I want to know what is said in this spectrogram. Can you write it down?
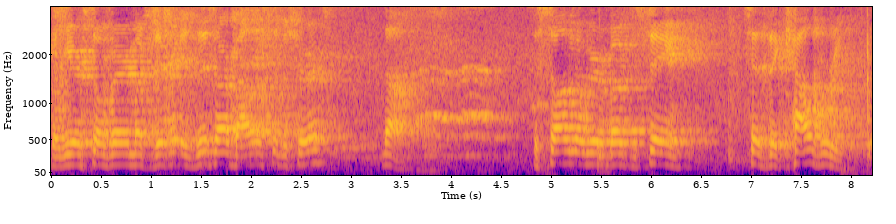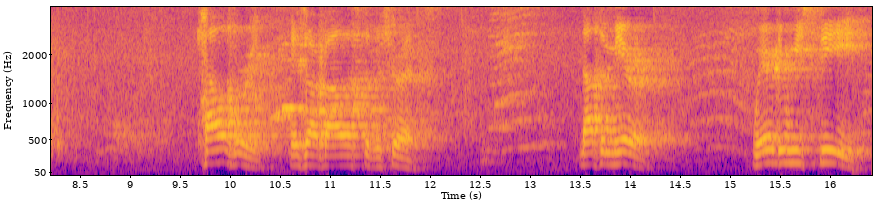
That we are so very much different? Is this our ballast of assurance? No. The song that we're about to sing says that Calvary, Calvary is our ballast of assurance, not the mirror. Where do we see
